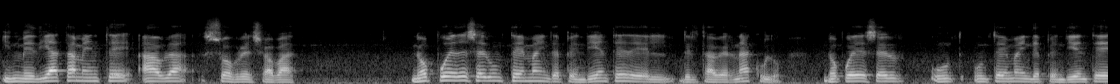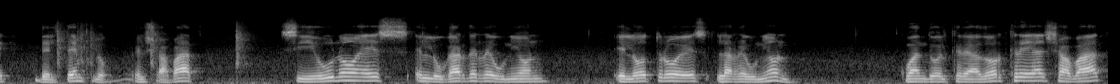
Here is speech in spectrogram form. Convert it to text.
Inmediatamente habla sobre el Shabbat no puede ser un tema independiente del, tabernáculo, no puede ser un, tema independiente del templo, el Shabbat. Si uno es el lugar de reunión, el otro es la reunión. Cuando el Creador crea el Shabbat,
